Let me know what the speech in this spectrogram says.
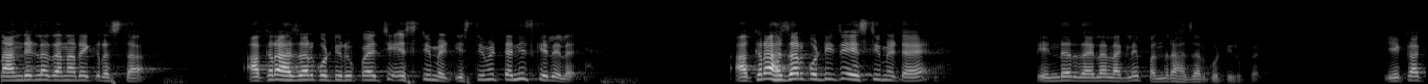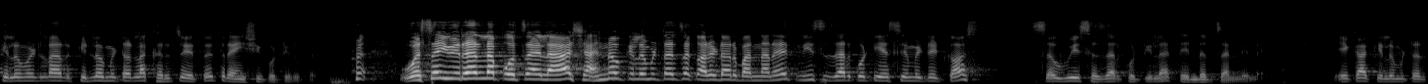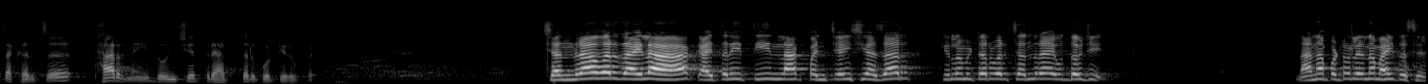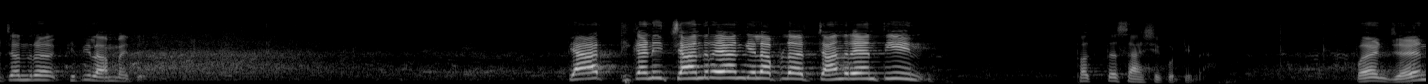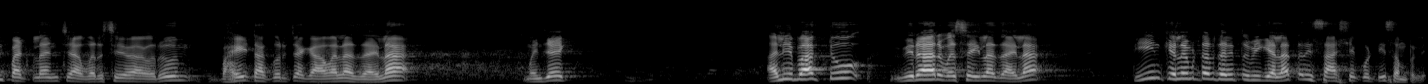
नांदेडला जाणारा एक रस्ता अकरा हजार कोटी रुपयाची एस्टिमेट एस्टिमेट त्यांनीच केलेलं आहे. अकरा हजार कोटीचे एस्टिमेट आहे टेंडर जायला लागले पंधरा हजार कोटी रुपयाला एका किलोमीटरला किलोमीटरला खर्च येतोय त्र्याऐंशी कोटी रुपये. वसई विरारला पोचायला शहाण्णव किलोमीटरचा कॉरिडॉर बांधणार आहेत वीस हजार कोटी एस्टिमेटेड कॉस्ट सव्वीस हजार कोटीला टेंडर चाललेलं आहे. एका किलोमीटरचा खर्च फार नाही दोनशे त्र्याहत्तर कोटी रुपये. चंद्रावर जायला काहीतरी तीन लाख पंच्याऐंशी हजार किलोमीटरवर चंद्र आहे उद्धवजी. नाना पटोलेंना माहीत असेल चंद्र किती लांब आहे ते. त्या ठिकाणी चांद्रयान गेलं आपलं चांद्रयान तीन. फक्त सहाशे कोटीला. पण जयंत पाटलांच्या वर्सेवावरून भाई ठाकूरच्या गावाला जायला म्हणजे अलिबाग टू विरार वसईला जायला तीन किलोमीटर जरी तुम्ही गेला तरी सहाशे कोटी संपले.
